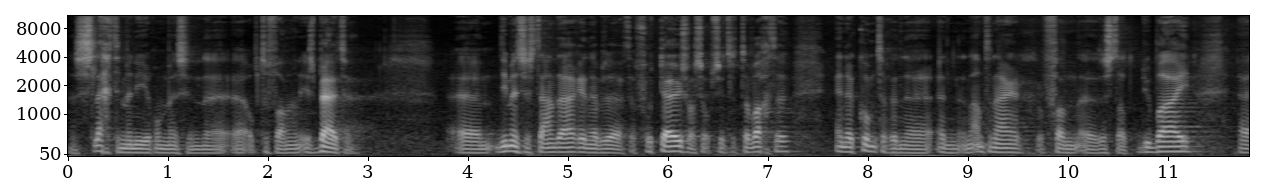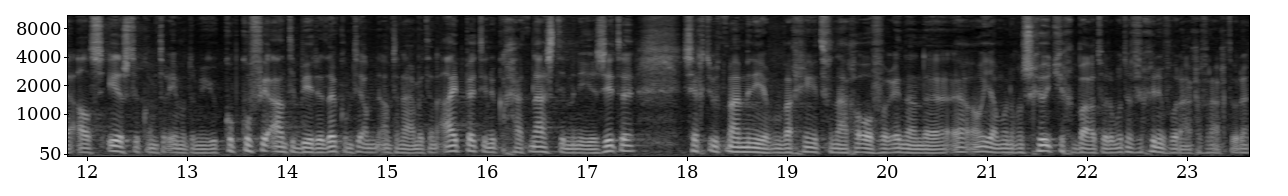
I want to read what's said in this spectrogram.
Een slechte manier om mensen op te vangen is buiten. Um, die mensen staan daar en hebben ze fauteuils waar ze op zitten te wachten. En dan komt er een, eh, een, een ambtenaar van uh, de stad Dubai. Uh, als eerste komt er iemand om je een kop koffie aan te bieden. Dan komt die ambtenaar met een iPad en u gaat naast de meneer zitten. Zegt u het maar, meneer, waar ging het vandaag over? En dan, oh ja, moet nog een scheurtje gebouwd worden, moet een vergunning voor aangevraagd worden.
